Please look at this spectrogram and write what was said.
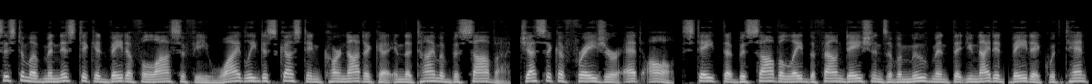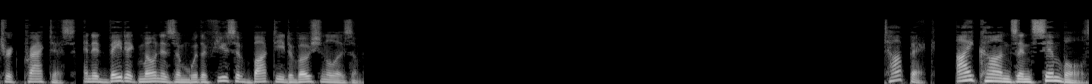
system of monistic Advaita philosophy widely discussed in Karnataka in the time of Basava. Jessica Frazier et al. state that Basava laid the foundations of a movement that united Vedic with Tantric practice, and Advaitic monism with effusive bhakti devotionalism. Topic. Icons and symbols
